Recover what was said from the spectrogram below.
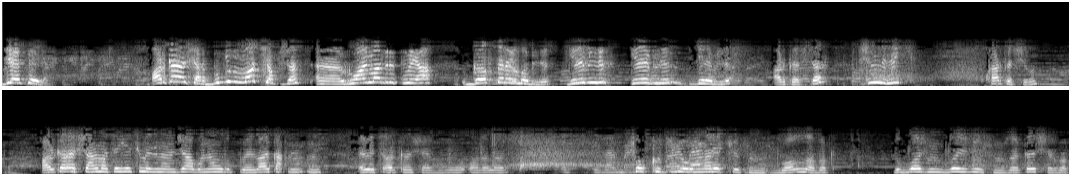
CS ile. Arkadaşlar bugün maç yapacağız. Ee, Real Madrid veya Galatasaray olabilir. Gelebilir, gelebilir, gelebilir arkadaşlar. Şimdilik kart açalım. Arkadaşlar maça geçmeden önce abone olup ve like atmayı unutmayın. Evet arkadaşlar bu aralar çok kötü yorumlar açıyorsunuz. Valla bak. Dublaj dublaj diyorsunuz arkadaşlar bak.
